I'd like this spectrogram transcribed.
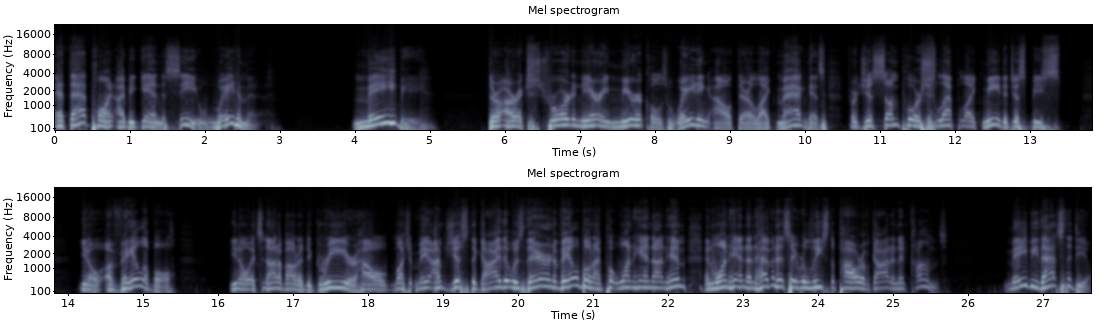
at that point, I began to see wait a minute. Maybe there are extraordinary miracles waiting out there like magnets for just some poor schlep like me to just be, you know, available. You know, it's not about a degree or how much. Maybe I'm just the guy that was there and available, and I put one hand on him and one hand on heaven and say, release the power of God, and it comes. Maybe that's the deal.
